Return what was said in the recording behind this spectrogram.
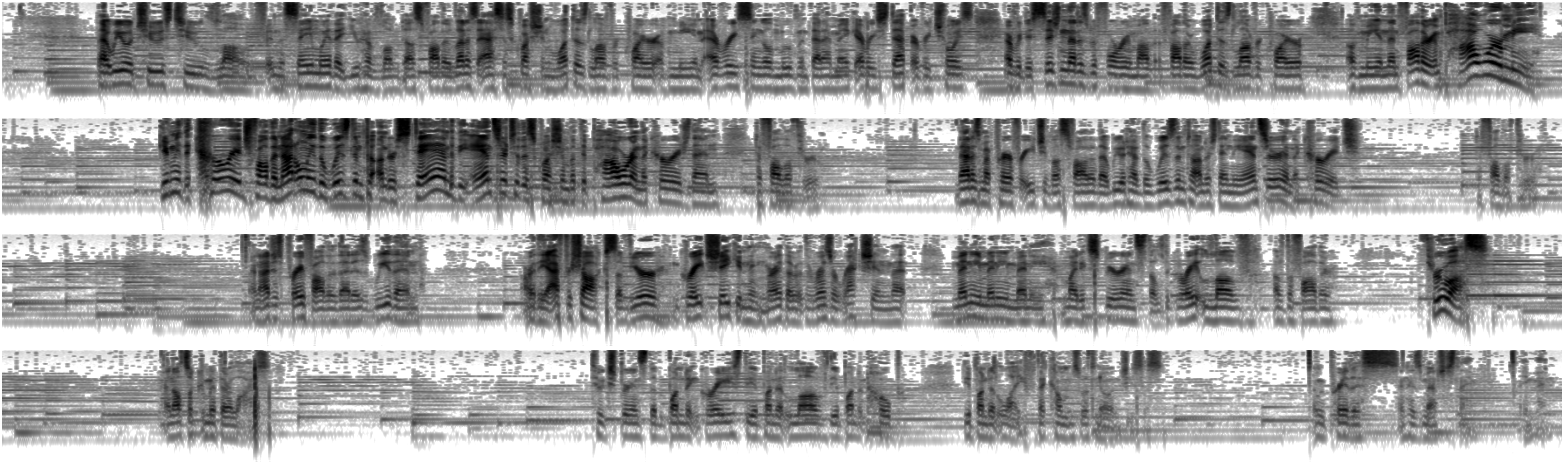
that we would choose to love in the same way that you have loved us. Father, let us ask this question What does love require of me in every single movement that I make, every step, every choice, every decision that is before me? Father, what does love require of me? And then, Father, empower me. Give me the courage, Father, not only the wisdom to understand the answer to this question, but the power and the courage then to follow through. That is my prayer for each of us, Father, that we would have the wisdom to understand the answer and the courage to follow through. And I just pray, Father, that as we then are the aftershocks of your great shaking, right, the, the resurrection, that many, many, many might experience the, the great love of the Father through us and also commit their lives to experience the abundant grace, the abundant love, the abundant hope, the abundant life that comes with knowing Jesus. And we pray this in his matchless name. Amen.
